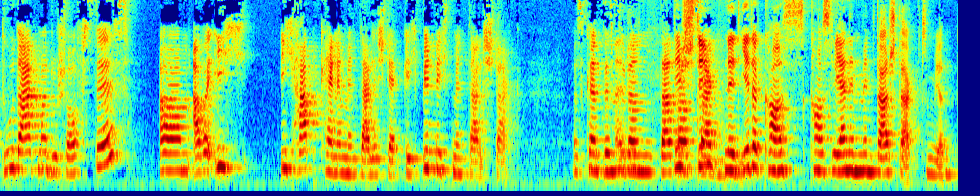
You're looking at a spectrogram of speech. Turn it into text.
du Dagmar, du schaffst es, ähm, aber ich, ich habe keine mentale Stärke, ich bin nicht mental stark. Was könntest Nein, du dann darauf sagen? Das stimmt nicht. Jeder kann es lernen, mental stark zu werden.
